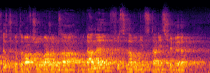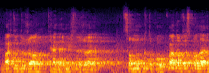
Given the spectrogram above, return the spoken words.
Okres przygotowawczy uważam za udany. Wszyscy zawodnicy dali z siebie bardzo dużo. Trener myślę, że co mógł, to poukładał w zespole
